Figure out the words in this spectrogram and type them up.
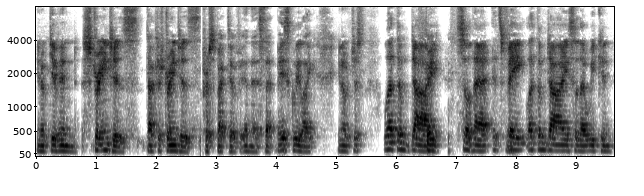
you know, given Strange's, Doctor Strange's perspective in this, that basically like, you know, just let them die Fate. so that it's fate. Let them die so that we can,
